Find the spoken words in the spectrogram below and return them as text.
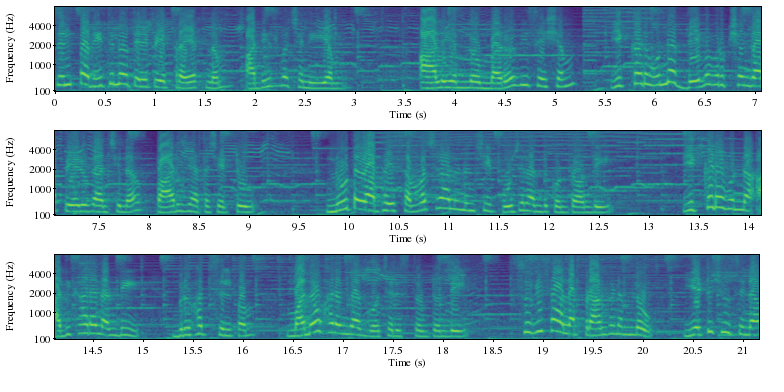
శిల్ప రీతిలో తెలిపే ప్రయత్నం అనిర్వచనీయం. ఆలయంలో మరో విశేషం ఇక్కడ ఉన్న దేవవృక్షంగా పేరుగాంచిన పారిజాత చెట్టు. నూట యాభై సంవత్సరాల నుంచి పూజలు అందుకుంటోంది. ఇక్కడే ఉన్న అధికార నంది బృహత్ శిల్పం మనోహరంగా గోచరిస్తుంటుంది. సువిశాల ప్రాంగణంలో ఎటు చూసినా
